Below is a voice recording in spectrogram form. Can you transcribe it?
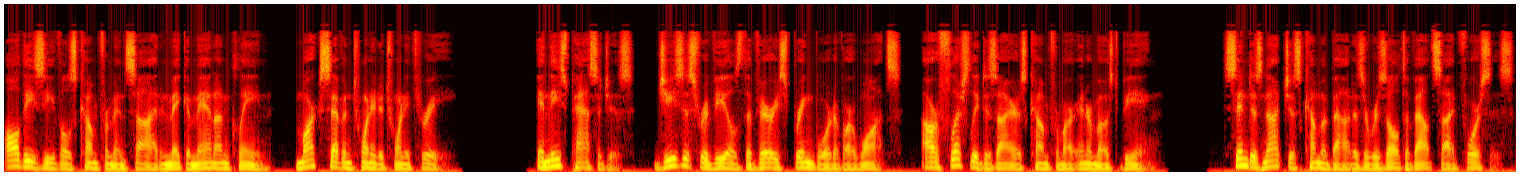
All these evils come from inside and make a man unclean. Mark 7:20 23. In these passages, Jesus reveals the very springboard of our wants. Our fleshly desires come from our innermost being. Sin does not just come about as a result of outside forces.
